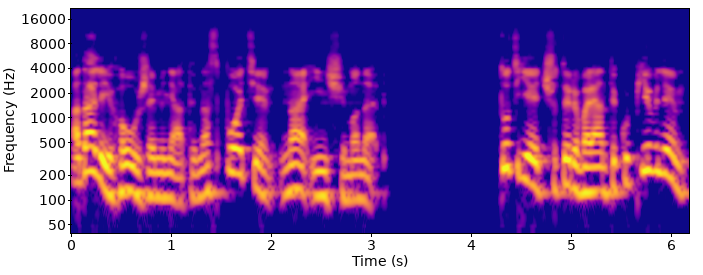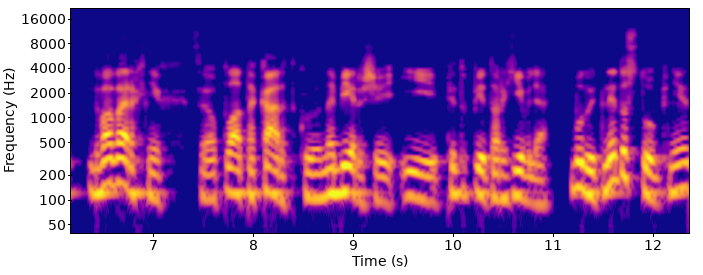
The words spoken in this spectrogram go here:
а далі його вже міняти на споті на інші монети. Тут є чотири варіанти купівлі, два верхніх це оплата карткою на біржі і P2P торгівля, будуть недоступні,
